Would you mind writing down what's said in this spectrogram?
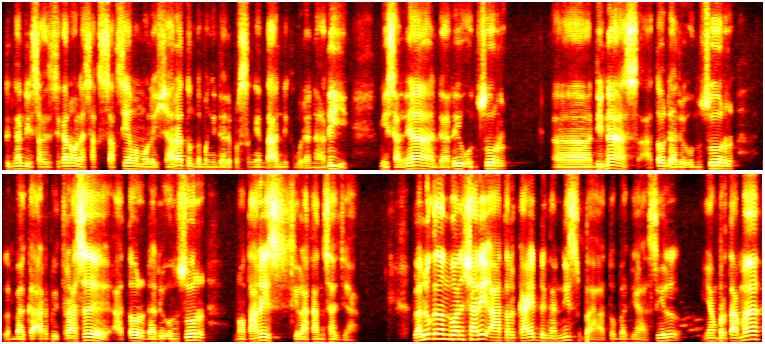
dengan disaksikan oleh saksi-saksi yang memenuhi syarat untuk menghindari persengketaan di kemudian hari. Misalnya dari unsur uh, dinas atau dari unsur lembaga arbitrase atau dari unsur notaris, silakan saja. Lalu ketentuan syariah terkait dengan nisbah atau bagi hasil. Yang pertama,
